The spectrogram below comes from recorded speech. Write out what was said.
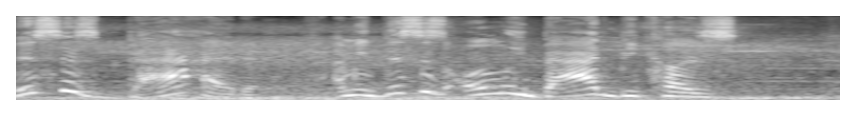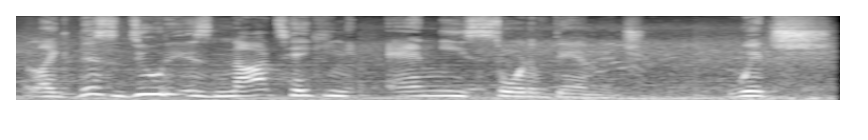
this is bad. I mean, this is only bad because, like, this dude is not taking any sort of damage, which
